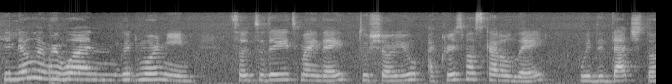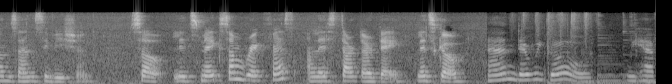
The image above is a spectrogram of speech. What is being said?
Hello everyone, good morning. So today it's my day to show you a Christmas Carol day with the Dutch Don vision. So let's make some breakfast and let's start our day. Let's go! And there we go. We have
